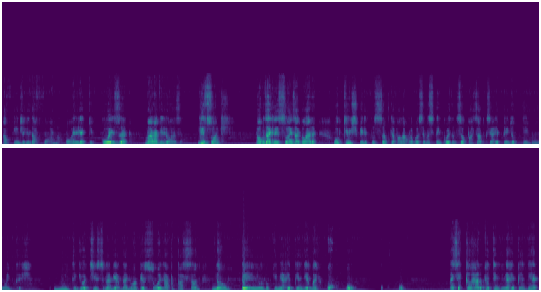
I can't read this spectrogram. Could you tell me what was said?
a fim de lhe dar forma. Olha que coisa maravilhosa. Lições. Vamos às lições agora. O que o Espírito Santo quer falar para você? Você tem coisa do seu passado que se arrepende? Eu tenho muitas. Muita idiotice. Na verdade, uma pessoa olhar para o passado, não tenho do que me arrepender. Mas como? como? Mas é claro que eu tenho que me arrepender.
